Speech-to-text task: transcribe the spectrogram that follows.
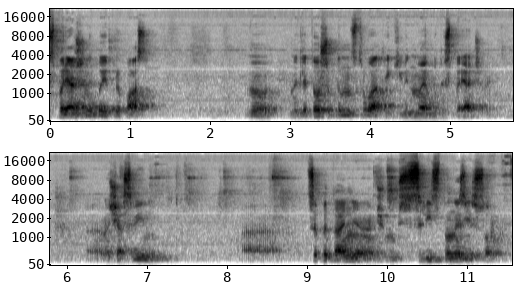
споряджений боєприпас. Ну, не для того, щоб демонструвати, який він має бути споряджений е, на час війни. Це питання чомусь слідство не з'ясовує.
